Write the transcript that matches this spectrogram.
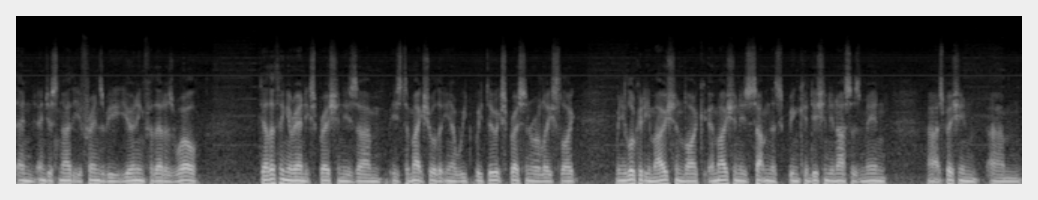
and, and just know that your friends will be yearning for that as well. The other thing around expression is um, is to make sure that you know we, we do express and release. Like when you look at emotion, like emotion is something that's been conditioned in us as men, uh, especially in um,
